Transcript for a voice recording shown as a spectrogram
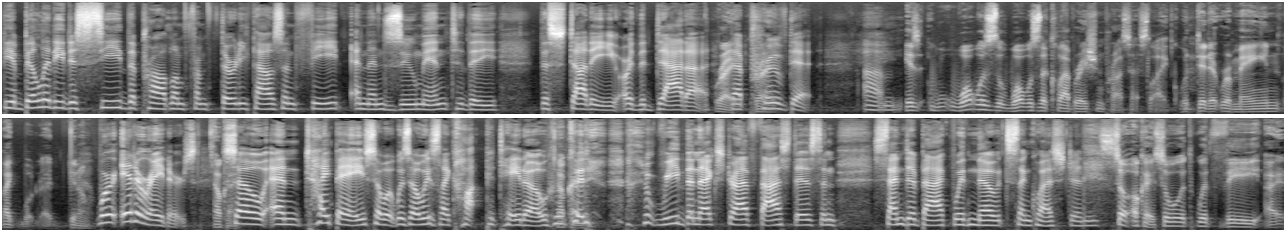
the ability to see the problem from thirty thousand feet and then zoom into the the study or the data Right, that right. proved it. is what was the what was the collaboration process like? What, did it remain like? uh, You know, We're iterators. Okay. So, and type A, so it was always like hot potato who Okay. could read the next draft fastest and send it back with notes and questions. So okay, so with with the I,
